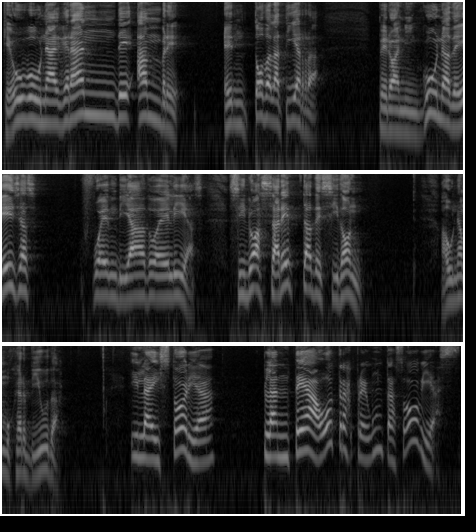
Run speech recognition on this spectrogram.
que hubo una grande hambre en toda la tierra, pero a ninguna de ellas fue enviado a Elías, sino a Zarepta de Sidón, a una mujer viuda y la historia plantea otras preguntas obvias.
